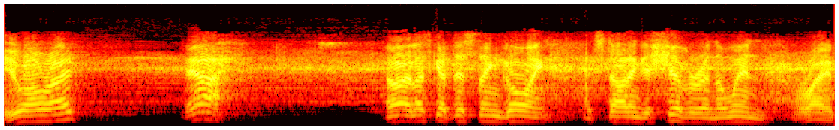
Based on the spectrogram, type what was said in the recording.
You all right? Yeah. All right, let's get this thing going. It's starting to shiver in the wind. Right.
